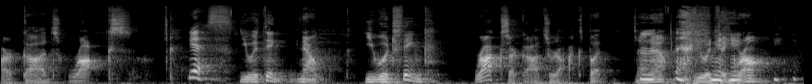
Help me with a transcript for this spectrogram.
are god's rocks. Yes. You would think now you would think rocks are god's rocks but no no you would think wrong.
